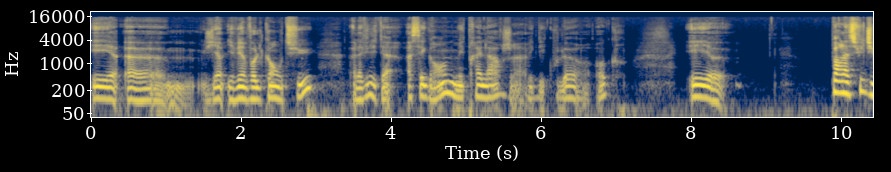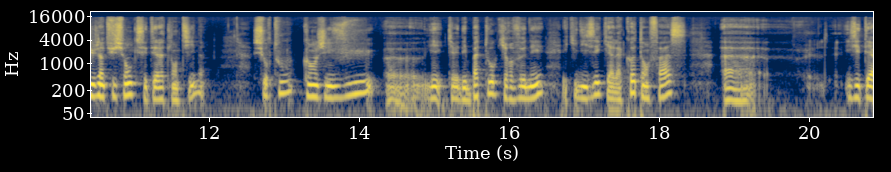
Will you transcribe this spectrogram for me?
et euh, il y avait un volcan au-dessus. La ville était assez grande, mais très large, avec des couleurs ocre. Et euh, par la suite, j'ai eu l'intuition que c'était l'Atlantide. Surtout quand j'ai vu euh, qu'il y avait des bateaux qui revenaient et qui disaient qu'à la côte en face, ils étaient,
